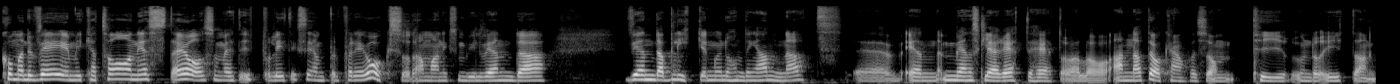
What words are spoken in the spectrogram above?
kommande VM i Qatar nästa år som är ett ypperligt exempel på det också, där man liksom vill vända, vända blicken mot någonting annat eh, än mänskliga rättigheter eller annat då kanske som pyr under ytan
